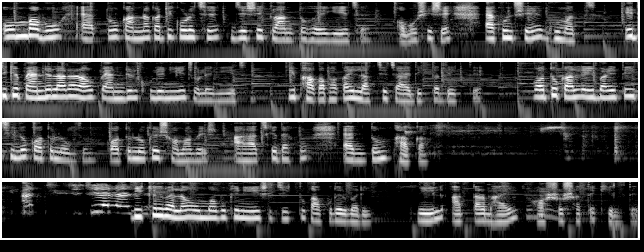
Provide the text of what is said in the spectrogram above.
ওমবাবু এত কান্নাকাটি করেছে যে সে ক্লান্ত হয়ে গিয়েছে। অবশেষে এখন সে ঘুমাচ্ছে। এদিকে প্যান্ডেল আলারাও প্যান্ডেল খুলে নিয়ে চলে গিয়েছে। কি ফাঁকা ফাঁকাই লাগছে চারিদিকটা দেখতে। গতকাল এই বাড়িতেই ছিল কত লোকজন, কত লোকের সমাবেশ, আর আজকে দেখো একদম ফাঁকা। বিকেলবেলা ওমবাবুকে নিয়ে এসেছি একটু কাকুদের বাড়ি, নীল আর তার ভাই হর্ষর সাথে খেলতে।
